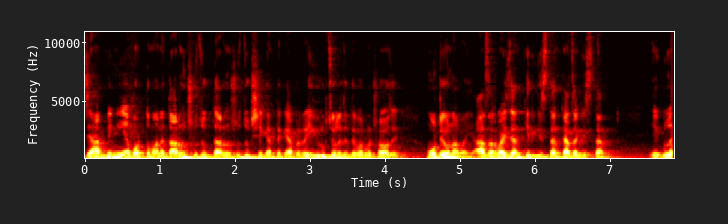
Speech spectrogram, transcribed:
যে আর্মেনিয়া বর্তমানে দারুণ সুযোগ দারুণ সুযোগ, সেখান থেকে আপনারা ইউরোপ চলে যেতে পারবেন সহজে। মোটেও না ভাই। Azerbaijan Kyrgyzstan Kazakhstan. এগুলো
